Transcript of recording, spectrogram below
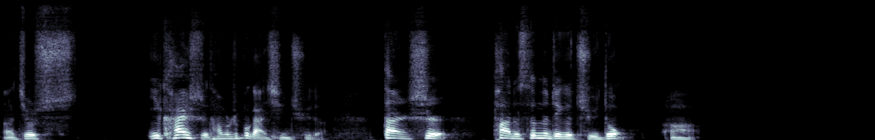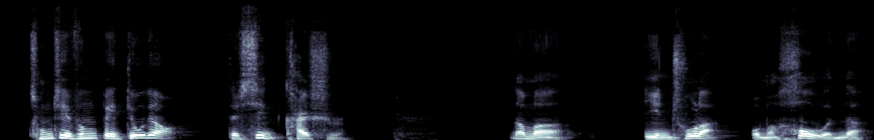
啊，就是。一开始他们是不感兴趣的，但是帕特森的这个举动啊，从这封被丢掉的信开始，那么引出了我们后文的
